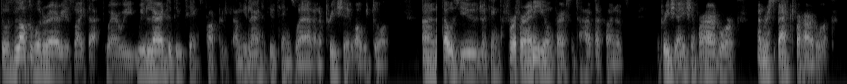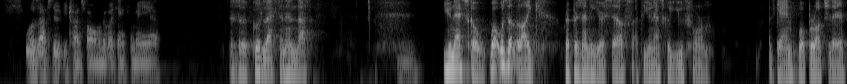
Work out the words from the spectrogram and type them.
there was lots of other areas like that where we we learned to do things properly and we learned to do things well and appreciate what we've done, and that was huge. I think for for any young person to have that kind of appreciation for hard work and respect for hard work was absolutely transformative. I think for me, yeah. There's a good lesson in that. Mm. UNESCO, what was it like representing yourself at the UNESCO Youth Forum. Again, what brought you there?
